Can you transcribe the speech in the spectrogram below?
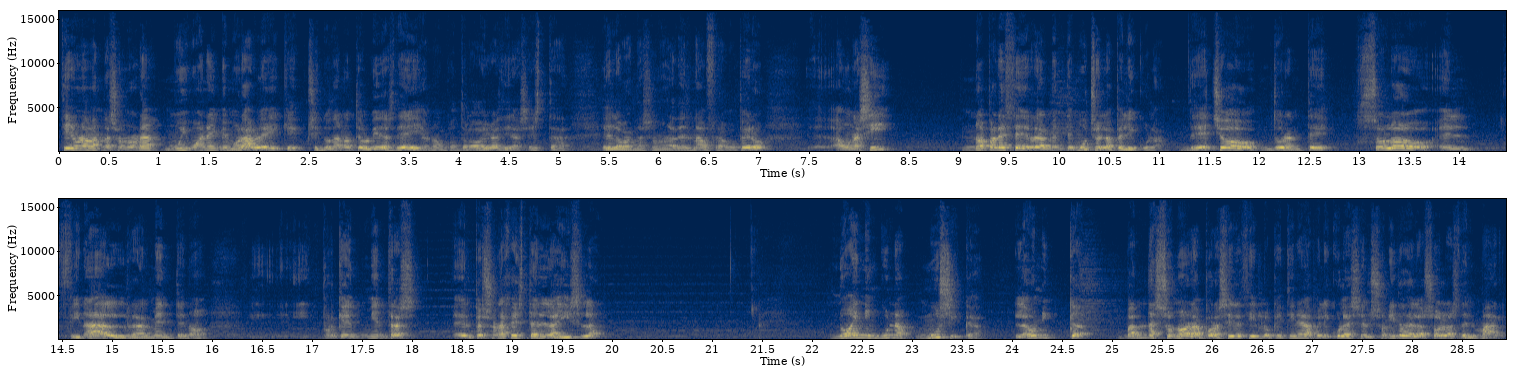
tiene una banda sonora muy buena y memorable y que sin duda no te olvidas de ella, ¿no? En cuanto la oigas dirás, esta es la banda sonora del náufrago, pero eh, aún así no aparece realmente mucho en la película. De hecho, durante solo el final realmente, ¿no? Porque mientras el personaje está en la isla, no hay ninguna música. La única banda sonora, por así decirlo, que tiene la película es el sonido de las olas del mar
